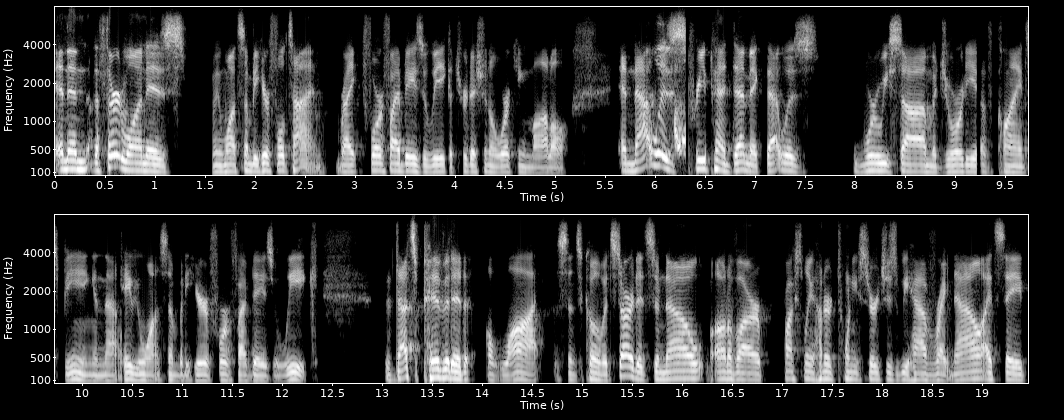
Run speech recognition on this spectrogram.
And then the third one is we want somebody here full time, right? Four or five days a week, a traditional working model and that was pre-pandemic that was where we saw a majority of clients being in that hey we want somebody here four or five days a week. That's pivoted a lot since covid started. So now out of our approximately 120 searches we have right now i'd say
